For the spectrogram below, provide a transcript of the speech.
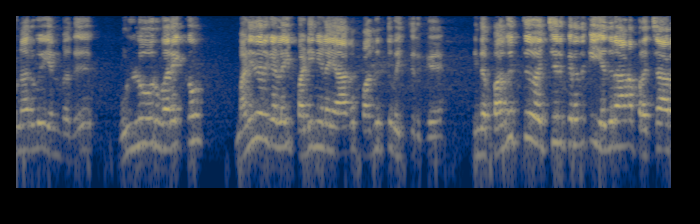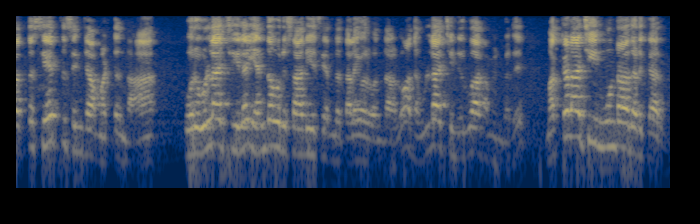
உணர்வு என்பது உள்ளூர் வரைக்கும் மனிதர்களை படிநிலையாக பகுத்து வைத்திருக்கு. இந்த பகுத்து வச்சிருக்கிறதுக்கு எதிரான பிரச்சாரத்தை சேர்த்து செஞ்சா மட்டும்தான் ஒரு உள்ளாட்சியில எந்த ஒரு சாதியை சேர்ந்த தலைவர் வந்தாலும் அந்த உள்ளாட்சி நிர்வாகம் என்பது மக்களாட்சியின் மூன்றாவது அடுக்கா இருக்கும்.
